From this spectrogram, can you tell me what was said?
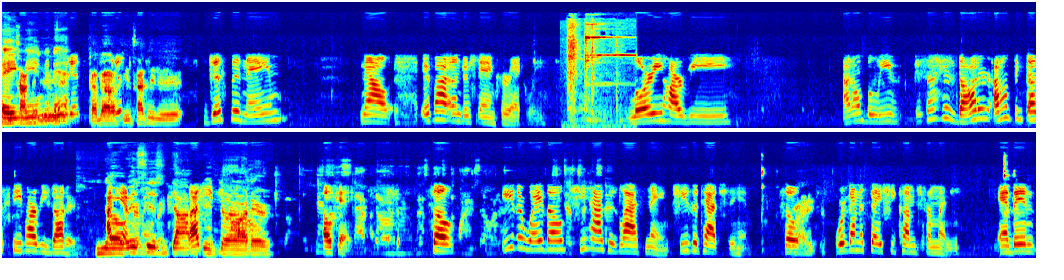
you talking Amen to good. that. just Come on, just you talking good. just the name. Now, if I understand correctly, Lori Harvey. I don't believe is that his daughter. I don't think that's Steve Harvey's daughter. No, I No, can't it's his remember. But I adopted daughter. okay. stepdaughter. That's, that's So the wife's daughter. either way though, she has his last name. She's attached to him. So Right. we're gonna say she comes from money. And then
